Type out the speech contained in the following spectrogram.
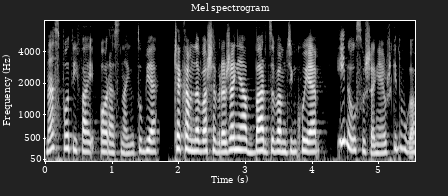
na Spotify oraz na YouTubie. Czekam na Wasze wrażenia, bardzo Wam dziękuję i do usłyszenia już niedługo.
